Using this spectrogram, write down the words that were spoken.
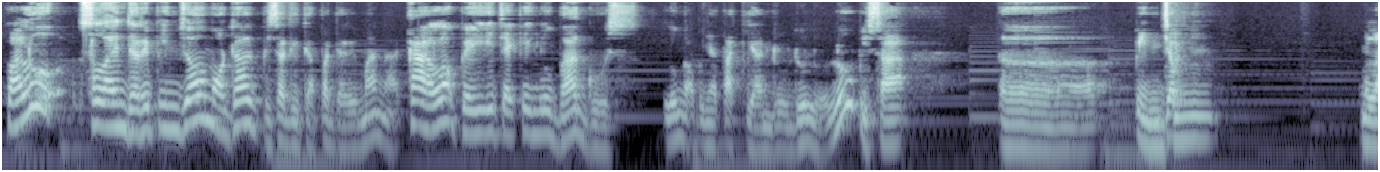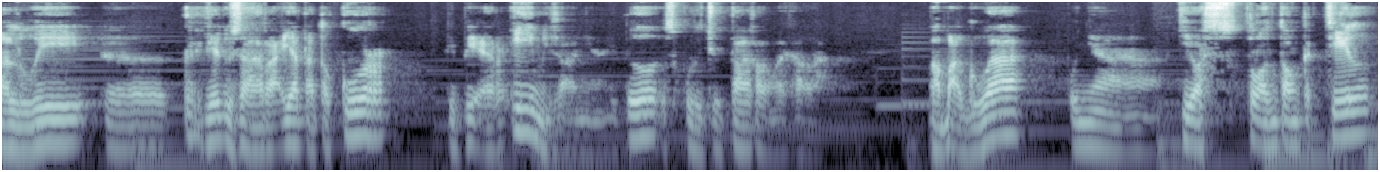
Lalu selain dari pinjol modal bisa didapat dari mana? Kalau BI checking lu bagus, lu nggak punya tagihan dulu dulu, lu bisa uh, pinjam melalui uh, kredit usaha rakyat atau KUR di BRI misalnya. Itu 10 juta kalau nggak salah. Bapak gua punya kios kelontong kecil,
